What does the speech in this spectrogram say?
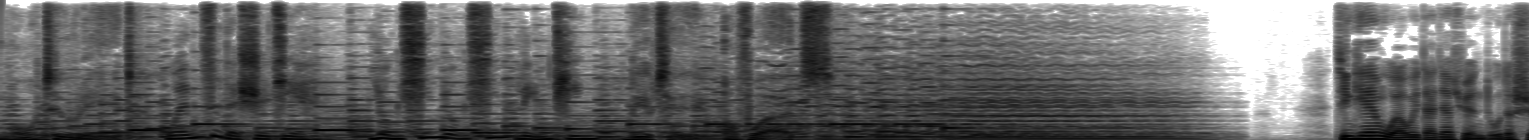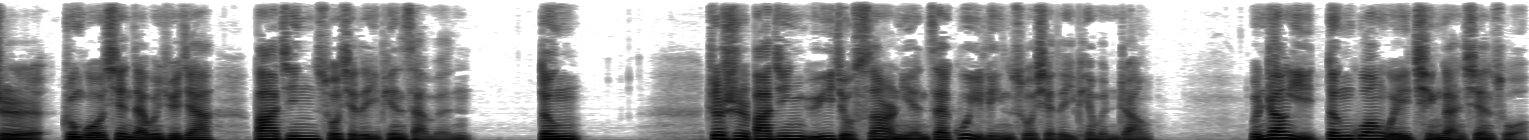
More to read，文字的世界，用心用心聆听。Beauty of words。今天我要为大家选读的是中国现代文学家巴金所写的一篇散文《灯》，这是巴金于一九四二年在桂林所写的一篇文章。文章以灯光为情感线索，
